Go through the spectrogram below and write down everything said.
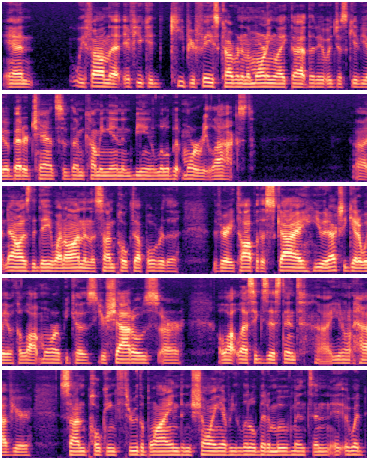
And we found that if you could keep your face covered in the morning like that, that it would just give you a better chance of them coming in and being a little bit more relaxed. Uh, now, as the day went on and the sun poked up over the, the very top of the sky, you would actually get away with a lot more because your shadows are a lot less existent. Uh, you don't have your sun poking through the blind and showing every little bit of movement, and it, it would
